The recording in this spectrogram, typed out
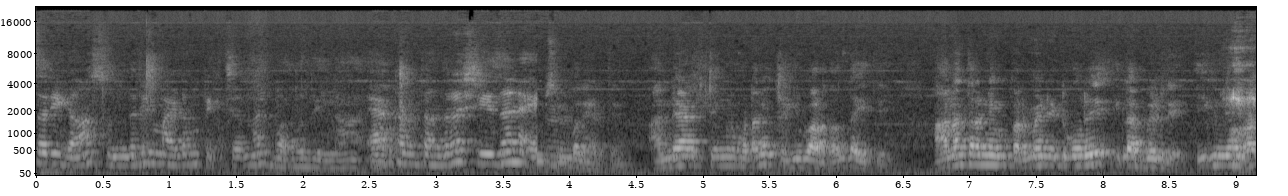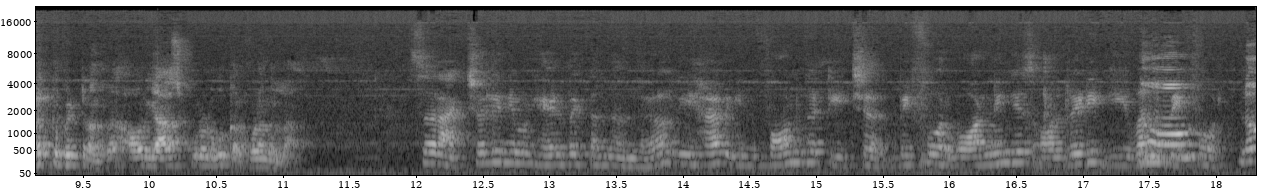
ಸರ್ ಈಗ ಸುಂದರಿ ಮೇಡಮ್ ಪಿಕ್ಚರ್ನಲ್ಲಿ ಬರೋದಿಲ್ಲ. ಯಾಕಂತಂದ್ರೆ ಶೀಸ್ ಅನ್ ಸಿಂಪಲ್ ಹೇಳ್ತೀನಿ. ಹನ್ನೆರಡು ತಿಂಗಳ ಮಟ ನೀವು ತೆಗಿಬಾರ್ದು ಅಂತ ಐತಿ. ಆನಂತರ ನೀವು ಪರ್ಮನೆಂಟ್ ಇಟ್ಕೋರಿ ಇಲ್ಲ ಬಿಡ್ರಿ. ಈಗ ನೀವು ನಡಕ್ಕೆ ಬಿಟ್ರೆ ಅಂದ್ರೆ ಅವ್ರು ಯಾವ ಸ್ಕೂಲ್ ಒಳಗೂ ಕರ್ಕೊಳಂಗಿಲ್ಲ. ಸರ್ ಆಕ್ಚುಲಿ ನಿಮ್ಗೆ ಹೇಳ್ಬೇಕಂದ್ರೆ we have inform the teacher before warning is already given before no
